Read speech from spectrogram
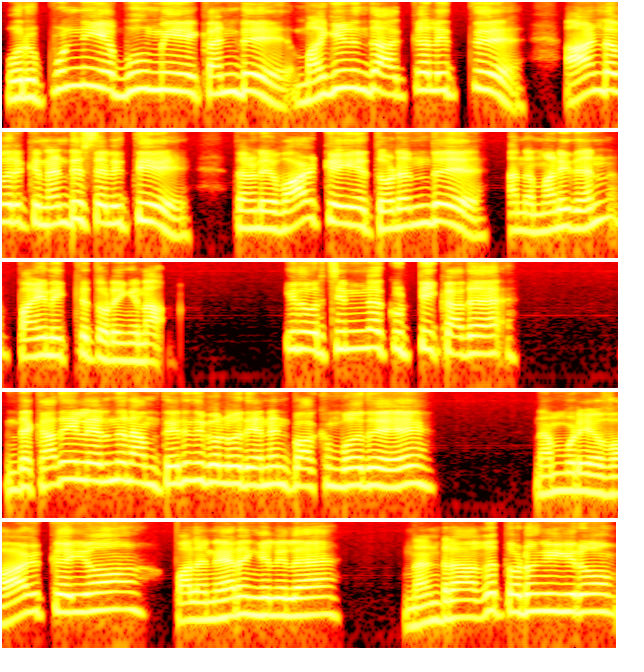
ஒரு புண்ணிய பூமியை கண்டு மகிழ்ந்து அக்களித்து ஆண்டவருக்கு நன்றி செலுத்தி தன்னுடைய வாழ்க்கையை தொடர்ந்து அந்த மனிதன் பயணிக்க தொடங்கினான். இது ஒரு சின்ன குட்டி கதை. இந்த கதையிலிருந்து நாம் தெரிந்து கொள்வது என்னன்னு பார்க்கும்போது நம்முடைய வாழ்க்கையும் பல நேரங்களில் நன்றாக தொடங்குகிறோம்.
